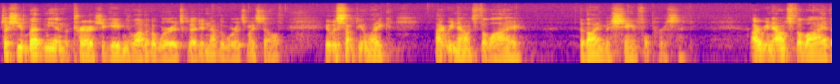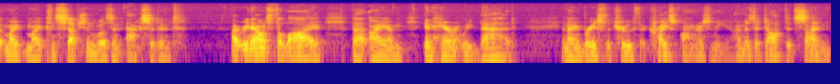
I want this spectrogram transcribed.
So she led me in the prayer. She gave me a lot of the words because I didn't have the words myself. It was something like, I renounce the lie that I am a shameful person. I renounce the lie that my, my conception was an accident. I renounce the lie that I am inherently bad. and I embrace the truth that Christ honors me. I'm his adopted son.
